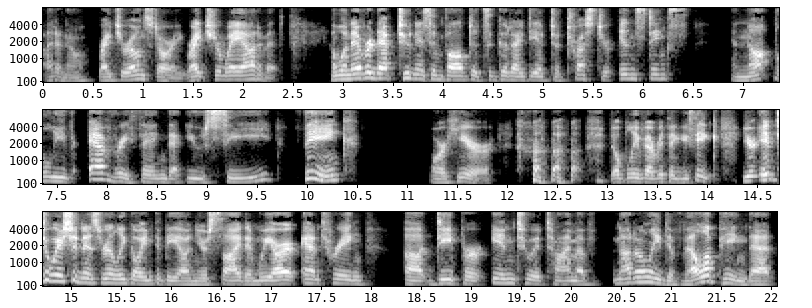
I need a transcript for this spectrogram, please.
I don't know. Write your own story, write your way out of it. And whenever Neptune is involved, it's a good idea to trust your instincts and not believe everything that you see, think, or hear. Don't believe everything you think. Your intuition is really going to be on your side, and we are entering uh, deeper into a time of not only developing that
